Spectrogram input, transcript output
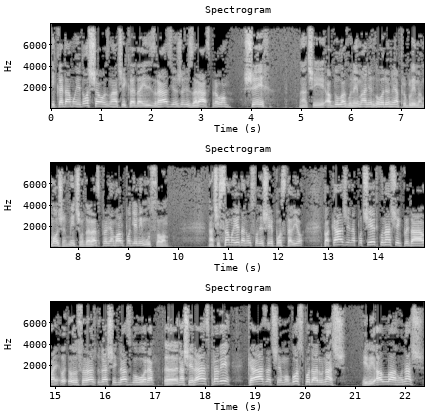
I kada mu je došao, znači kada je izrazio želju za raspravom, šeh Znači, Abdullah Gunejman je odgovorio, nema problema, može, mi ćemo da raspravljamo, ali pod jednim uslovom. Znači samo jedan uslov je šef postavio, pa kaže na početku našeg predavanja, odnosno našeg razgovora, e, naše rasprave, kazat ćemo gospodaru naš ili Allahu naš,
